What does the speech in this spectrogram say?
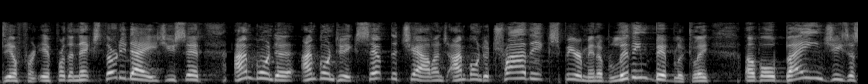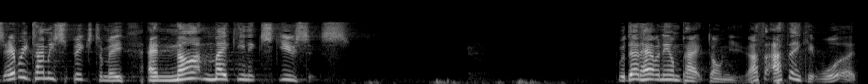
different if for the next 30 days you said, I'm going to, I'm going to accept the challenge, I'm going to try the experiment of living biblically, of obeying Jesus every time he speaks to me and not making excuses? Would that have an impact on you? I, th- I think it would.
